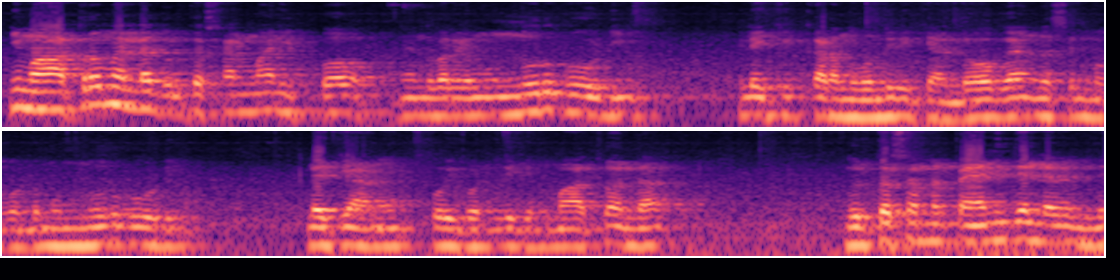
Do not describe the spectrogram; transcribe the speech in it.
ഇനി മാത്രമല്ല ദുൽഖർ ഇപ്പോൾ എന്താ പറയുക മുന്നൂറ് കോടിയിലേക്ക് കടന്നുകൊണ്ടിരിക്കുകയാണ്. ലോക എന്ന സിനിമ കൊണ്ട് മുന്നൂറ് കോടിയിലേക്കാണ് പോയിക്കൊണ്ടിരിക്കുന്നത്. മാത്രമല്ല ദുൽഖർ പാൻ ഇന്ത്യൻ ലെവലിൽ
